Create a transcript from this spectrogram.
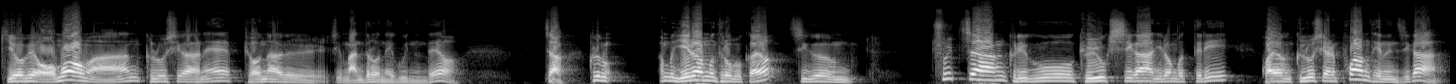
기업의 어마어마한 근로시간의 변화를 지금 만들어내고 있는데요. 자, 그럼 한번 예를 한번 들어볼까요? 지금 출장 그리고 교육 시간 이런 것들이 과연 근로 시간에 포함되는지가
